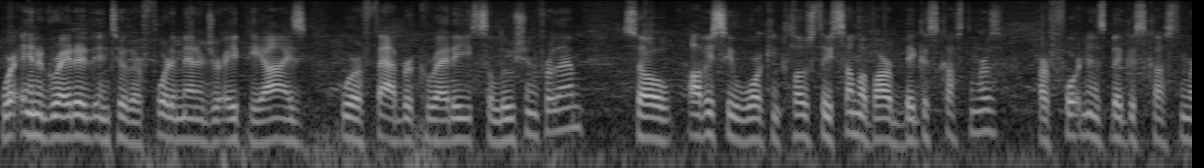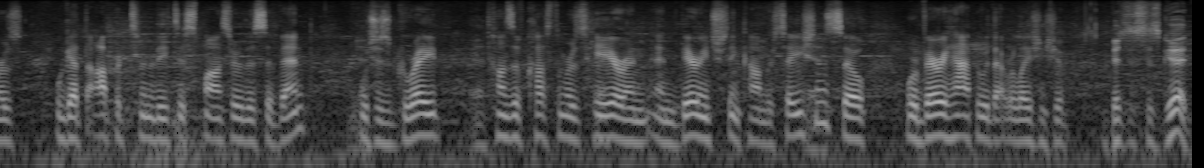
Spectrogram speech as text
We're integrated into their FortiManager APIs. We're a fabric-ready solution for them. So obviously we're working closely. Some of our biggest customers are Fortinet's biggest customers. We get the opportunity to sponsor this event, which is great. Tons of customers here and, and very interesting conversations. So we're very happy with that relationship. Business is good.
